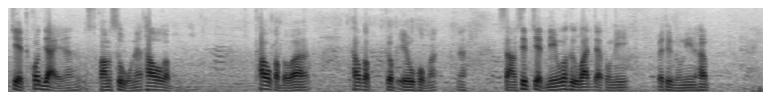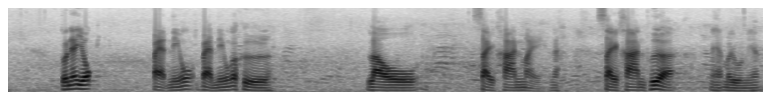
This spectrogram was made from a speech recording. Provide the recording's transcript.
37 โคตรใหญ่นะความสูงเนี่ยเท่ากับเท่ากับแบบว่าเท่ากับเกือบเอวผมอะนะ37นิ้วก็คือวัดจากตรงนี้ไปถึงตรงนี้นะครับ ตัวนี้ยยก 8 นิ้ว 8 นิ้วก็คือ เราใส่คานใหม่นะใส่คานเพื่อนะฮะมาดูนี้ครับ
